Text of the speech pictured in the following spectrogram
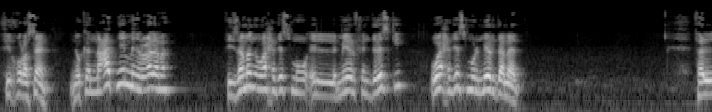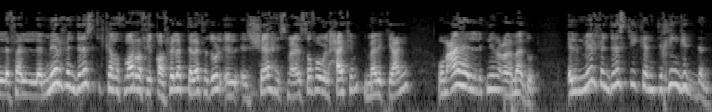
في خراسان. إنه كان معاه اثنين من العلماء. في زمن واحد اسمه المير فندرسكي وواحد اسمه المير دماد فال فالمير فندرسكي كانوا في مرة في قافلة الثلاثه دول الشاه إسماعيل الصفوي والحاكم الملك يعني ومعاه الاثنين العلماء دول. المير فندرسكي كان تخين جدا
